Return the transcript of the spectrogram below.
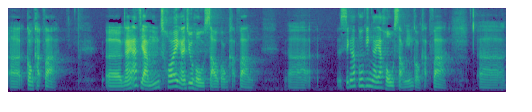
呃講客話。呃我阿姐唔睬我就好少講客話咯。啊，新加坡應該也好少人講客話。呃，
